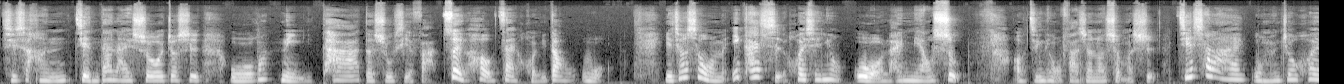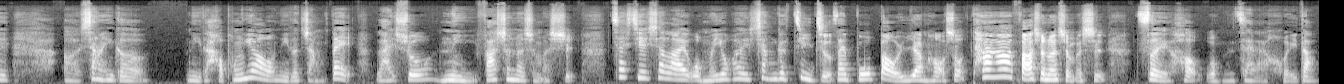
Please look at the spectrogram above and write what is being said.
其实很简单来说，就是我、你、他的书写法，最后再回到我，也就是我们一开始会先用我来描述。哦，今天我发生了什么事？接下来我们就会，呃，像一个你的好朋友、你的长辈来说，你发生了什么事？再接下来，我们又会像个记者在播报一样，哈，说他发生了什么事？最后，我们再来回到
